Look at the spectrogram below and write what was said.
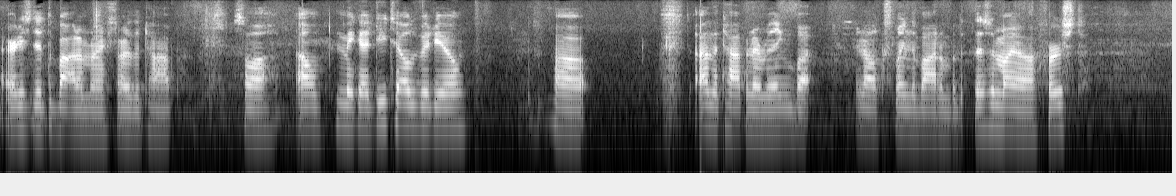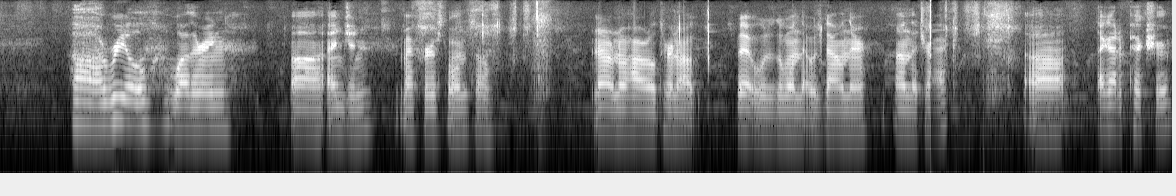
I already did the bottom and I started the top. So uh, I'll make a detailed video uh, on the top and everything, but, and I'll explain the bottom, but this is my uh, first uh, real weathering engine, my first one, so I don't know how it'll turn out. That was the one that was down there on the track. Uh, I got a picture.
